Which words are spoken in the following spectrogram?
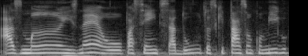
As mães, né, ou pacientes adultas que passam comigo,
